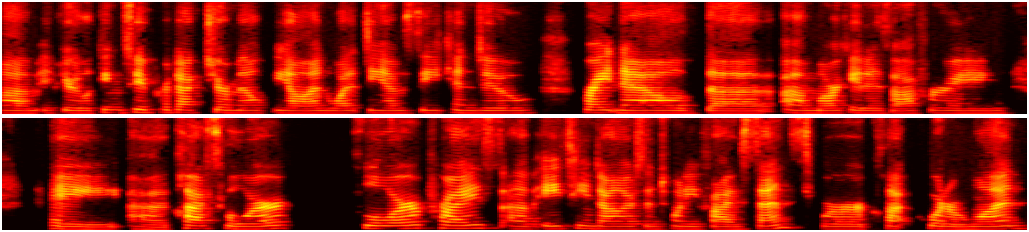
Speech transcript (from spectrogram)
um, if you're looking to protect your milk beyond what DMC can do. Right now, the um, market is offering a uh, class four floor price of $18.25 for quarter one,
